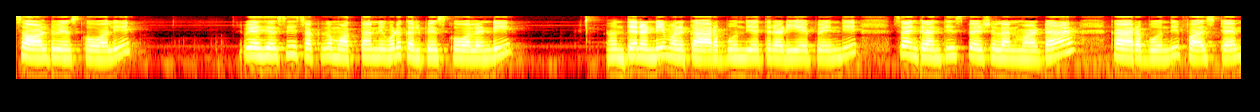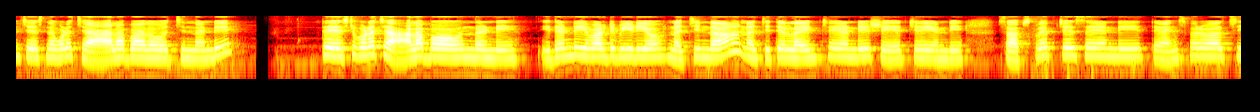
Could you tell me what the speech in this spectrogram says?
సాల్ట్ వేసుకోవాలి. వేసేసి చక్కగా మొత్తాన్ని కూడా కలిపేసుకోవాలండి. అంతేనండి మన కార బూందీ అయితే రెడీ అయిపోయింది. సంక్రాంతి స్పెషల్ అనమాట కార బూందీ ఫస్ట్ టైం చేసినా కూడా చాలా బాగా వచ్చిందండి. టేస్ట్ కూడా చాలా బాగుందండి. ఇదండి ఇవాళ వీడియో. నచ్చిందా? నచ్చితే లైక్ చేయండి షేర్ చేయండి సబ్స్క్రైబ్ చేసేయండి. Thanks for watching.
